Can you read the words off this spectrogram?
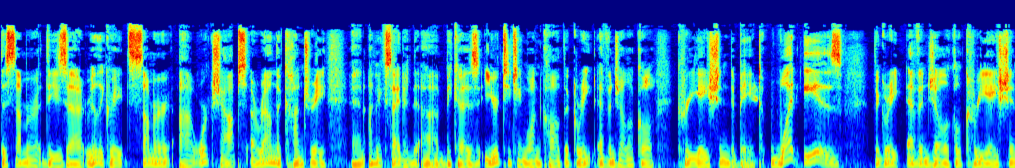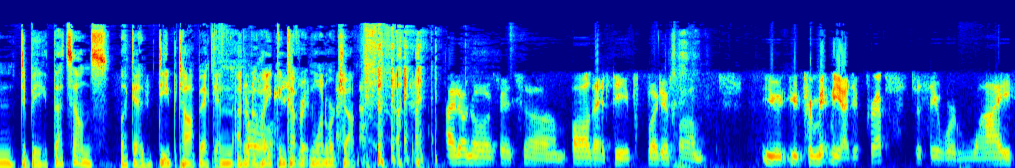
this summer these uh, really great summer uh, workshops around the country, and I'm excited uh, because you're teaching one called the Great Evangelical Creation Debate. What is the Great Evangelical Creation Debate? That sounds like a deep topic, and I don't know how you can cover it in one workshop. I don't know if it's um, all that deep, but if um, you, you'd permit me, I'd perhaps just say a word why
